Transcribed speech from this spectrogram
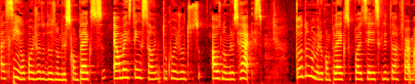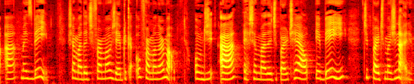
Assim, o conjunto dos números complexos é uma extensão do conjunto aos números reais. Todo número complexo pode ser escrito da forma A mais BI, chamada de forma algébrica ou forma normal, onde A é chamada de parte real e BI de parte imaginária.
